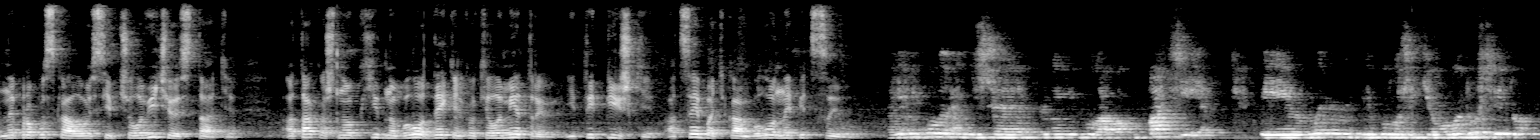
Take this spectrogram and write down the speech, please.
не пропускали осіб чоловічої статі, а також необхідно було декілька кілометрів йти пішки, а це батькам було не під силу. Я ніколи раніше не була в окупації, і в мене не було життєвого досвіду е,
